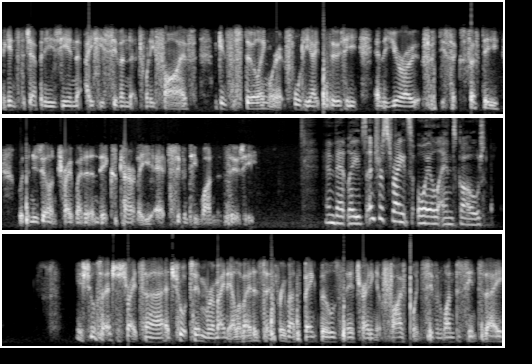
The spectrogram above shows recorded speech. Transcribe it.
Against the Japanese yen, 87.25. Against the sterling, we're at 48.30, and the euro 56.50, with the New Zealand trade weighted index currently at 71.30. And that leaves interest rates, oil, and gold. Yeah, sure. So interest rates uh, at short term remain elevated. So three month bank bills, they're trading at 5.71% today.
